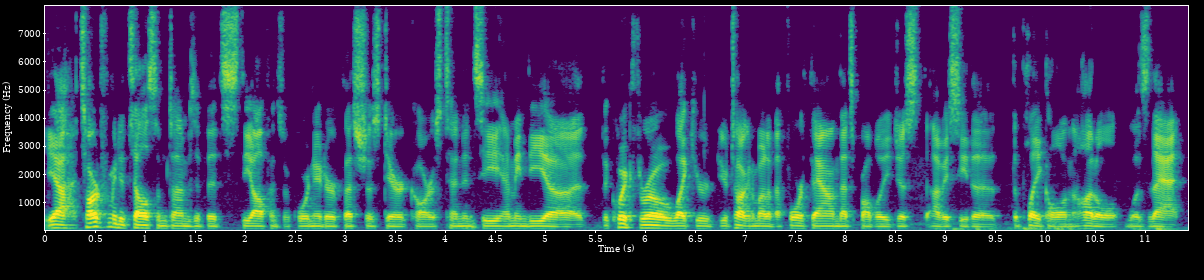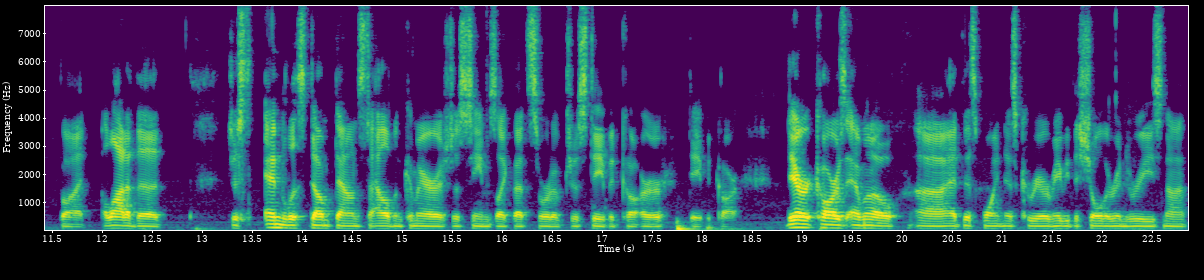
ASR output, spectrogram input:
Yeah, it's hard for me to tell sometimes if it's the offensive coordinator, if that's just Derek Carr's tendency. I mean, the uh, the quick throw, like you're you're talking about at the fourth down, that's probably just obviously the the play call in the huddle was that. But a lot of the just endless dump downs to Alvin Kamara just seems like that's sort of just David Carr, David Carr, Derek Carr's mo uh, at this point in his career. Maybe the shoulder injury is not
